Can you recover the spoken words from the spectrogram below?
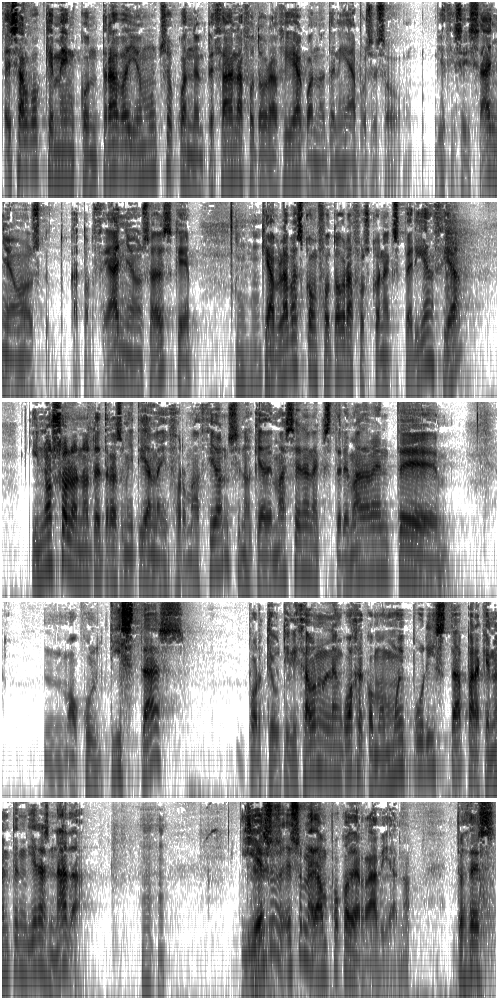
es algo que me encontraba yo mucho cuando empezaba en la fotografía, cuando tenía, pues eso, 16 años, 14 años, ¿sabes? Que, que hablabas con fotógrafos con experiencia y no solo no te transmitían la información, sino que además eran extremadamente mm, ocultistas porque utilizaban un lenguaje como muy purista para que no entendieras nada. Y eso, eso me da un poco de rabia, ¿no? Entonces,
